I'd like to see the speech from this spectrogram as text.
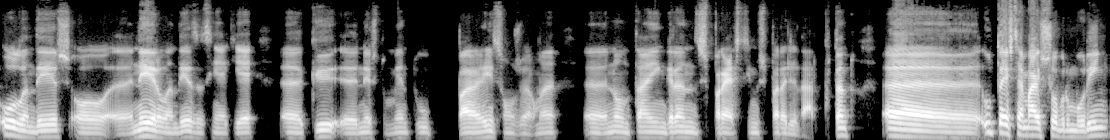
holandês, ou neerlandês, assim é que é, que neste momento o Paris Saint-Germain não tem grandes préstimos para lhe dar. Portanto, o texto é mais sobre Mourinho,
